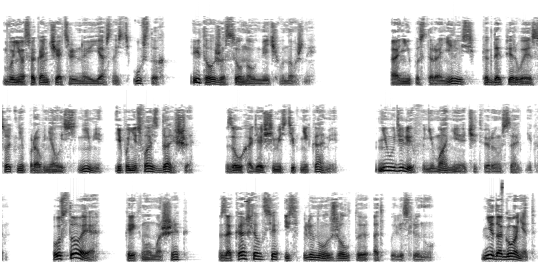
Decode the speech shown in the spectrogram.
Внес окончательную ясность устах и тоже сунул меч в ножны. Они посторонились, когда первая сотня поравнялась с ними и понеслась дальше, за уходящими степняками, не уделив внимания четверым всадникам. «Пустое!» — крикнул Машек, закашлялся и сплюнул желтую от пыли слюну. «Не догонят!»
